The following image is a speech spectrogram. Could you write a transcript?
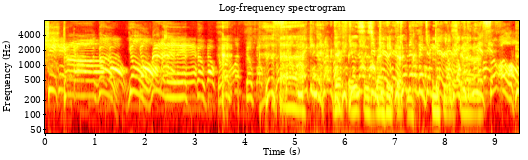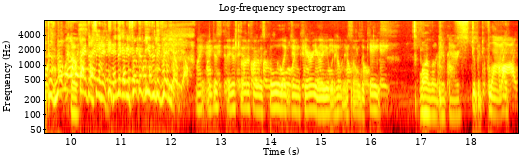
Chicago. You're out of there. Go, go on, go. Stop making those references. You're not faces Jim Carrey. You'll never be Jim Carrey, okay? Because the movie is so old. There's no way our fans have seen it, and they're gonna be so confused with this video. I, I just, I just thought if I was cool like Jim Carrey, maybe it would help me solve the case. Well, hello, Jim Carrey. Stupid fly.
